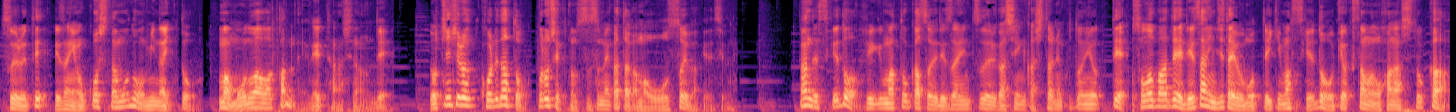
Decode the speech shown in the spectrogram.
ツールでデザインを起こしたものを見ないと、まあ、ものはわかんないよねって話なので、どっちにしろこれだとプロジェクトの進め方がまあ遅いわけですよね。なんですけど、Figma とかそういうデザインツールが進化したことによって、その場でデザイン自体を持っていきますけど、お客様のお話とか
